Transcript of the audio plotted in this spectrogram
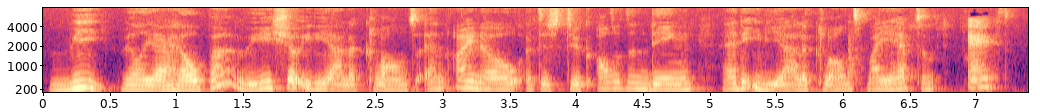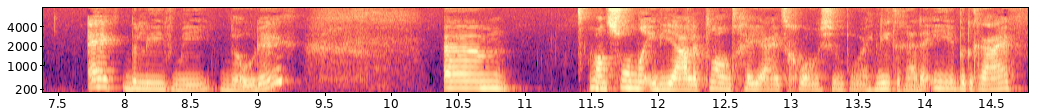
wie wil jij helpen? Wie is jouw ideale klant? En I know, het is natuurlijk altijd een ding, hè, de ideale klant. Maar je hebt hem echt, echt, believe me, nodig. Ehm, want zonder ideale klant ga jij het gewoon simpelweg niet redden in je bedrijf.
